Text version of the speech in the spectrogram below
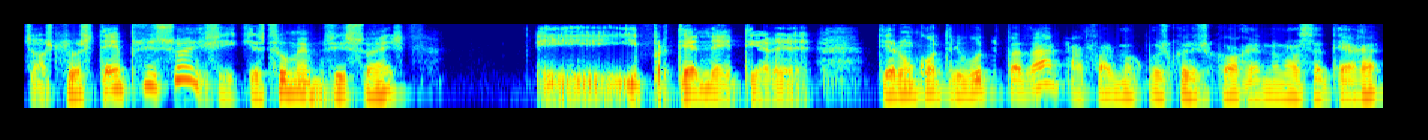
são as pessoas que têm posições e que assumem posições e, e, pretendem ter, ter um contributo para dar para a forma como as coisas correm na nossa terra.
